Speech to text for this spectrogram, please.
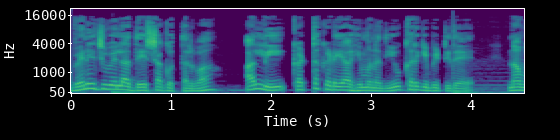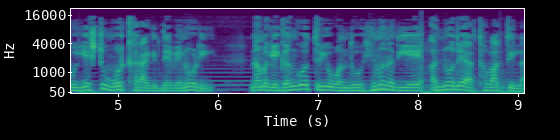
ವೆನೆಜುವೆಲಾ ದೇಶ ಗೊತ್ತಲ್ವಾ? ಅಲ್ಲಿ ಕಟ್ಟಕಡೆಯ ಹಿಮನದಿಯು ಕರಗಿಬಿಟ್ಟಿದೆ. ನಾವು ಎಷ್ಟು ಮೂರ್ಖರಾಗಿದ್ದೇವೆ ನೋಡಿ. ನಮಗೆ ಗಂಗೋತ್ರಿಯು ಒಂದು ಹಿಮನದಿಯೇ ಅನ್ನೋದೇ ಅರ್ಥವಾಗ್ತಿಲ್ಲ.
